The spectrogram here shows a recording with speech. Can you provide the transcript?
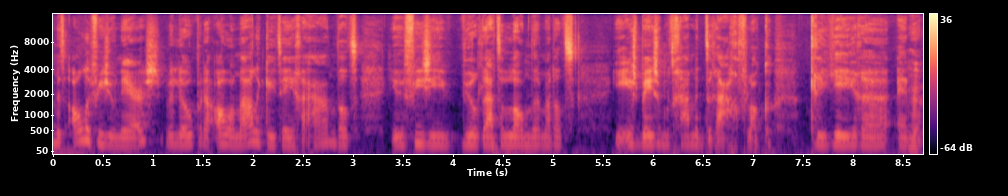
met alle visionairs. We lopen daar allemaal een keer tegenaan. Dat je een visie wilt laten landen, maar dat je eerst bezig moet gaan met draagvlak creëren. En Ja.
